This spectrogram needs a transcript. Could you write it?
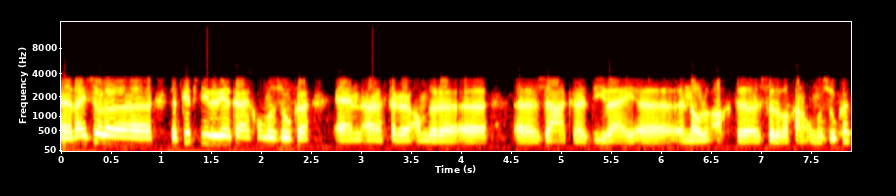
Uh, wij zullen uh, de tips die we binnenkrijgen onderzoeken en uh, verder andere zaken die wij nodig achten zullen we gaan onderzoeken.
